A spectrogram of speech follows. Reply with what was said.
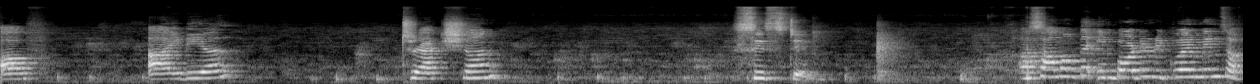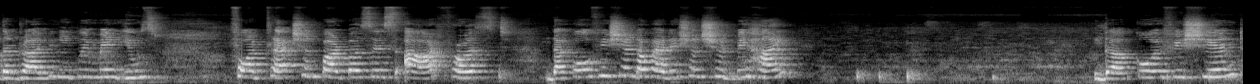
of ideal traction system. Uh, some of the important requirements of the driving equipment used for traction purposes are first the coefficient of adhesion should be high. The coefficient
